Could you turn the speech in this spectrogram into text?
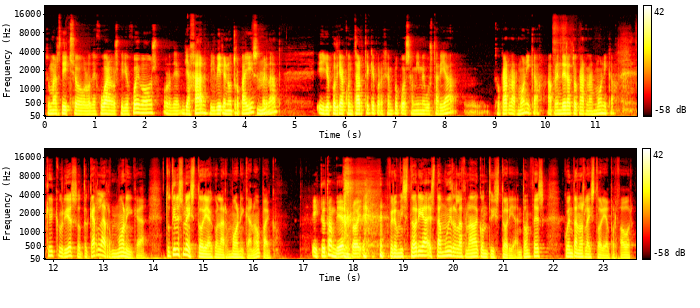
Tú me has dicho lo de jugar a los videojuegos o lo de viajar, vivir en otro país, ¿verdad? Y yo podría contarte que, por ejemplo, pues a mí me gustaría tocar la armónica, aprender a tocar la armónica. Qué curioso, tocar la armónica. Tú tienes una historia con la armónica, ¿no, Paco? Y tú también, Roy. Pero mi historia está muy relacionada con tu historia. Entonces, cuéntanos la historia, por favor.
